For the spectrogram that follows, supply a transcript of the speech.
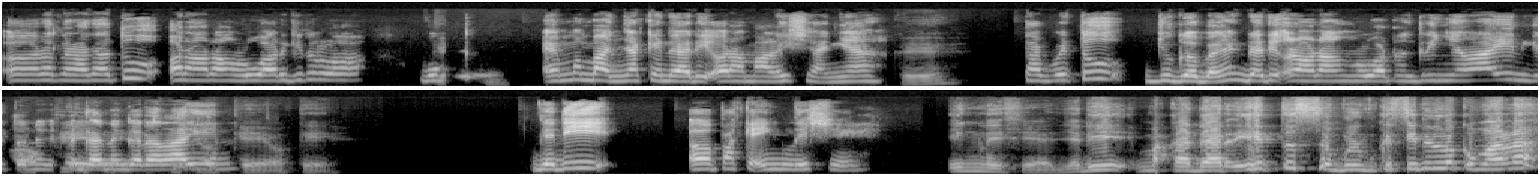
eh, rata-rata tuh orang-orang luar gitu loh Buk- Oke. emang banyak yang dari orang Malaysianya oke, tapi itu juga banyak dari orang-orang luar negerinya lain gitu negara-negara oke, lain Oke, oke. jadi eh, pakai English ya English ya. Jadi maka dari itu sebelum ke sini lu ke mana?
